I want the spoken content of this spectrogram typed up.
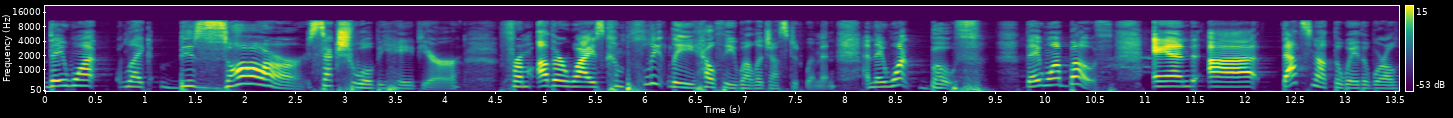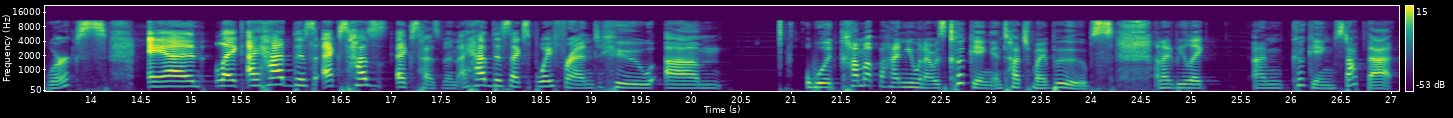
they want like bizarre sexual behavior from otherwise completely healthy, well adjusted women. And they want both. They want both. And, uh, that's not the way the world works. And like I had this ex husband, I had this ex boyfriend who um, would come up behind me when I was cooking and touch my boobs, and I'd be like, I'm cooking, stop that.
